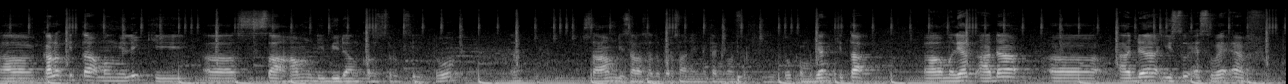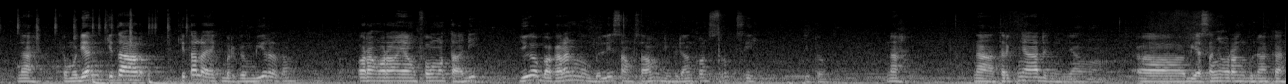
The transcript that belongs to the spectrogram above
eh, kalau kita memiliki eh, saham di bidang konstruksi itu, ya, saham di salah satu perusahaan emiten konstruksi itu, kemudian kita eh, melihat ada eh, ada isu SWF. Nah, kemudian kita kita layak bergembira kan. Orang-orang yang FOMO tadi juga bakalan membeli saham-saham di bidang konstruksi gitu. Nah, nah triknya ada nih yang eh, biasanya orang gunakan.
